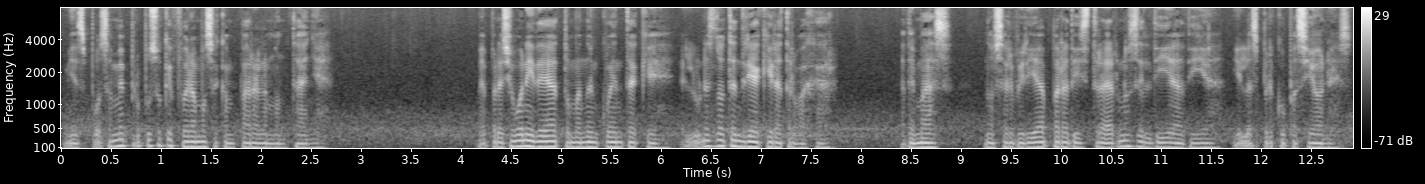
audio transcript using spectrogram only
mi esposa me propuso que fuéramos a acampar a la montaña. Me pareció buena idea tomando en cuenta que el lunes no tendría que ir a trabajar. Además, nos serviría para distraernos del día a día y las preocupaciones.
